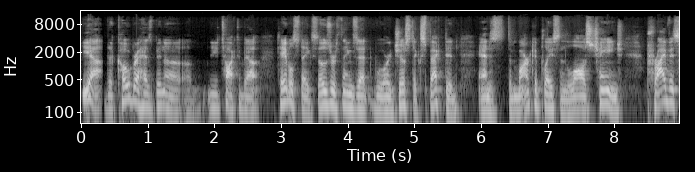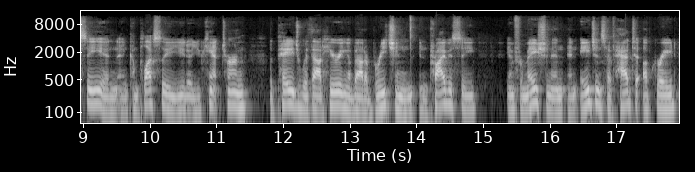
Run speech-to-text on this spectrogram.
Yeah, the Cobra has been a, a, you talked about table stakes. Those are things that were just expected. And as the marketplace and the laws change, privacy and, and complexity, you know, you can't turn the page without hearing about a breach in, in privacy information. And, and agents have had to upgrade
